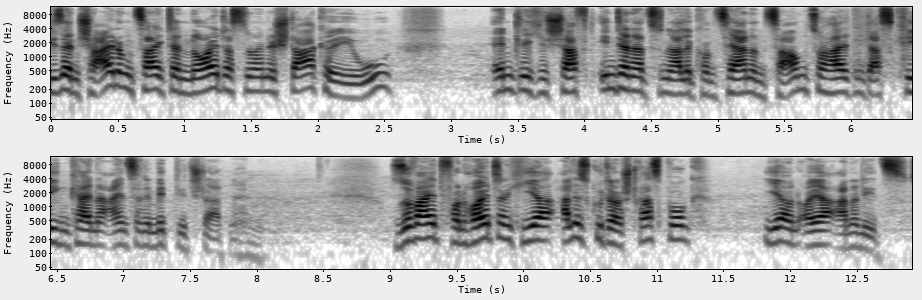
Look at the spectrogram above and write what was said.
Diese Entscheidung zeigt erneut, dass nur eine starke EU endlich es schafft, internationale Konzerne im Zaum zu halten. Das kriegen keine einzelnen Mitgliedstaaten hin. Soweit von heute hier. Alles Gute aus Straßburg. Ihr und euer Anna Dietz.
